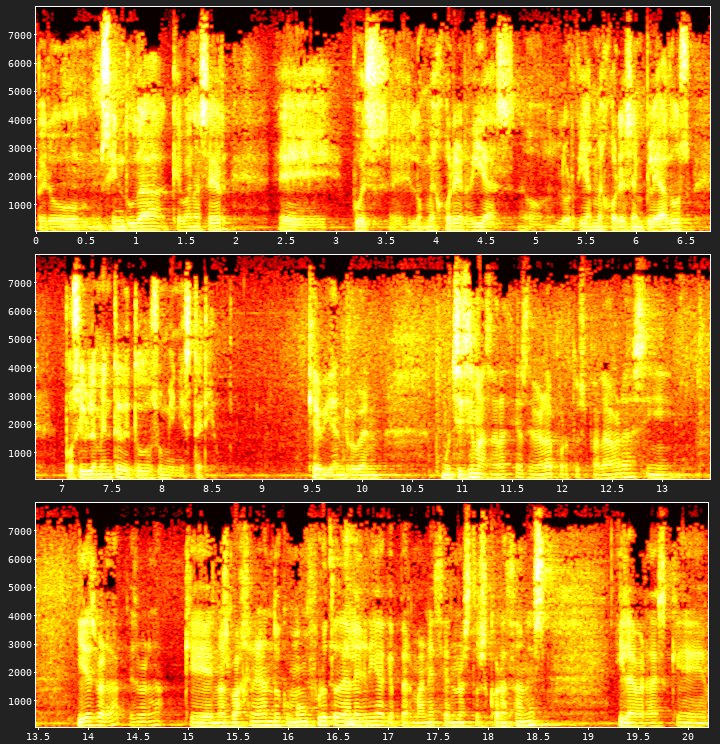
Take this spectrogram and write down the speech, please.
pero sin duda que van a ser pues los mejores días o los días mejores empleados posiblemente de todo su ministerio. Qué bien, Rubén. Muchísimas gracias de verdad por tus palabras y, y es verdad, es verdad, que nos va generando como un fruto de alegría que permanece en nuestros corazones y la verdad es que,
